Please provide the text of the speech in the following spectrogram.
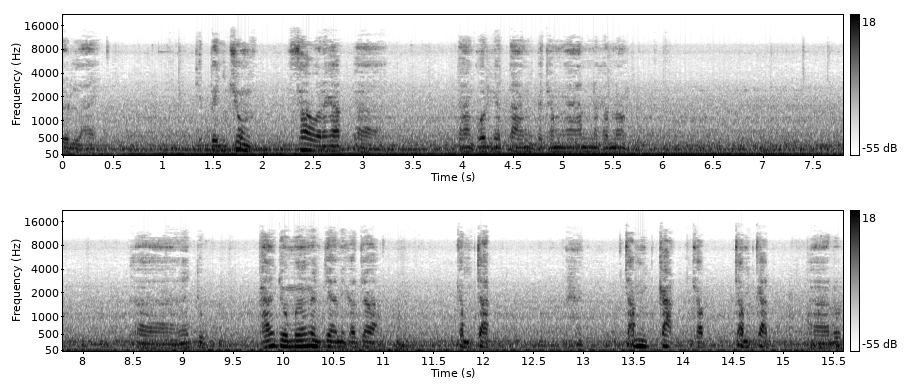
รถลายครับรถลจะเป็นช่วงเศร้านะครับต่างคนกับต่างไปทำงานนะครับเนาะอ่าในจุดภายในตัวเมืองกันเจนี่เขาจะกำจัดจำกัดครับจำกัดรถ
